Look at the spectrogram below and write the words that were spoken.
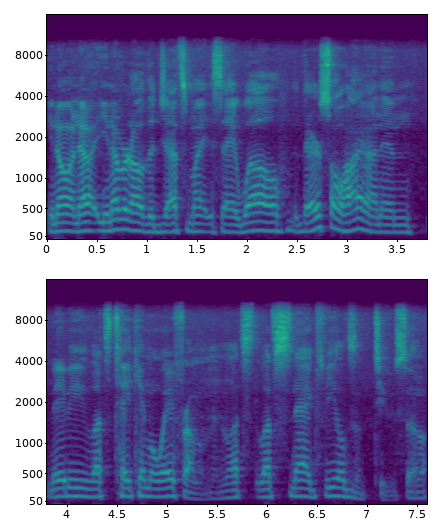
you know, and uh, you never know. The Jets might say, well, they're so high on him, maybe let's take him away from him and let's, let's snag Fields up too. So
